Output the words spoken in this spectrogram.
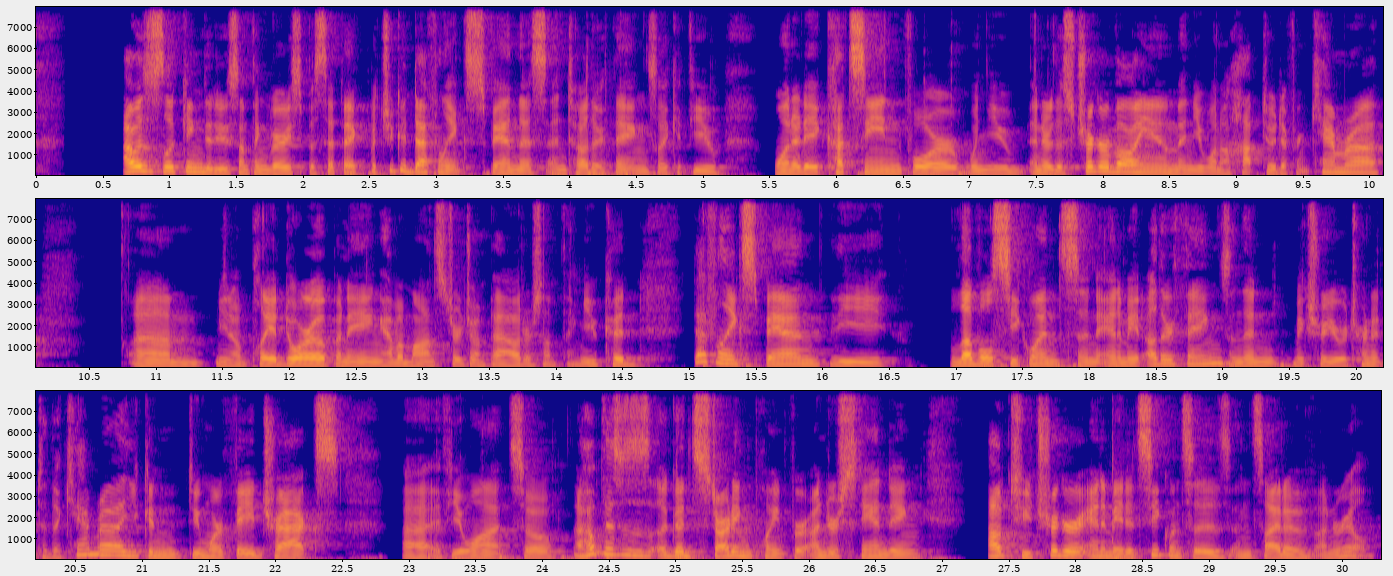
I was looking to do something very specific, but you could definitely expand this into other things. Like if you wanted a cutscene for when you enter this trigger volume and you want to hop to a different camera, um, you know, play a door opening, have a monster jump out or something, you could definitely expand the level sequence and animate other things and then make sure you return it to the camera. You can do more fade tracks uh, if you want. So I hope this is a good starting point for understanding how to trigger animated sequences inside of Unreal.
